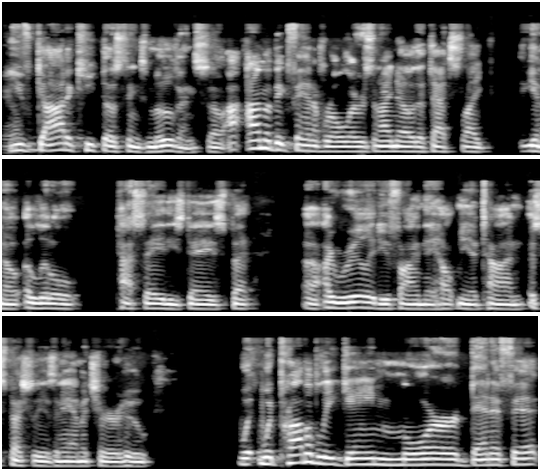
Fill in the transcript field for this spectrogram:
Yeah. You've got to keep those things moving. So I, I'm a big fan of rollers and I know that that's like, you know, a little passe these days, but uh, I really do find they help me a ton, especially as an amateur who would would probably gain more benefit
